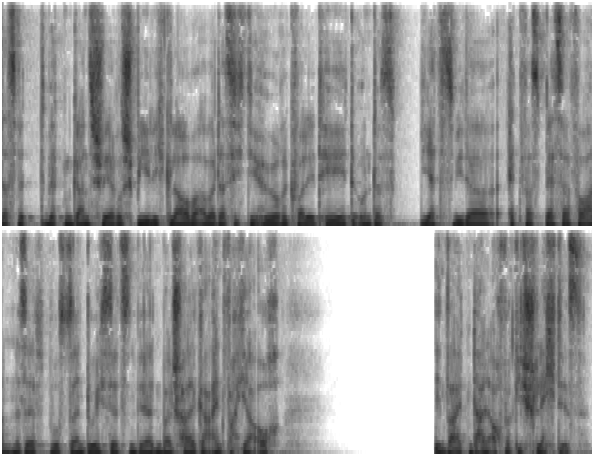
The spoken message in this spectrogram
Das wird, wird ein ganz schweres Spiel. Ich glaube aber, dass sich die höhere Qualität und das jetzt wieder etwas besser vorhandene Selbstbewusstsein durchsetzen werden, weil Schalke einfach ja auch in weiten Teilen auch wirklich schlecht ist.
